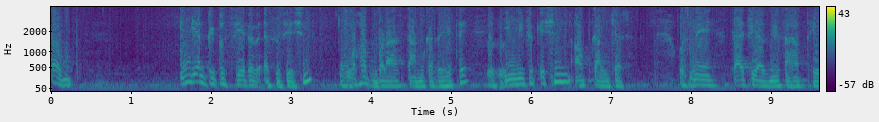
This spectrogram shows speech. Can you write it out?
तब इंडियन पीपल्स थिएटर एसोसिएशन बहुत बड़ा काम कर रहे थे। यूनिफिकेशन ऑफ़ कल्चर उसमें कैफी आजमी साहब थे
